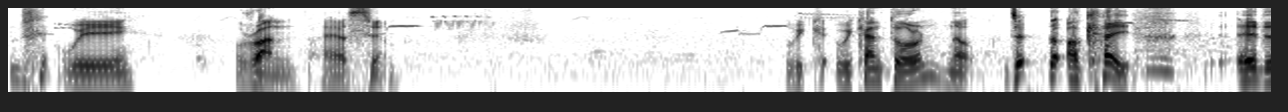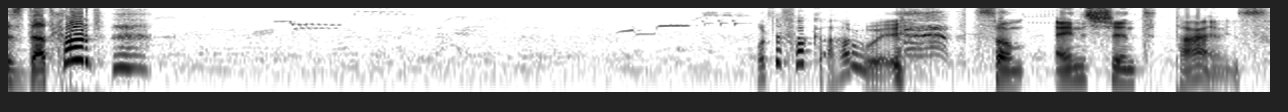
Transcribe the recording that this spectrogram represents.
we run, I assume. We we can turn? No. D okay. It is that hard? What the fuck are we? Some ancient times.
